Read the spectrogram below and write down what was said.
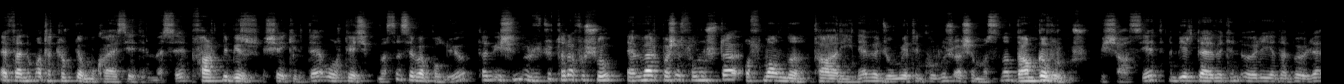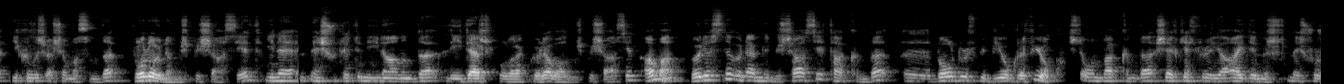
efendim Atatürk'le mukayese edilmesi, farklı bir şekilde ortaya çıkmasına sebep oluyor. Tabii işin üzücü tarafı şu. Enver Paşa sonuçta Osmanlı tarihine ve Cumhuriyet'in kuruluş aşamasına damga vurmuş bir şahsiyet. Bir devletin öyle ya da böyle yıkılış aşamasında rol oynamış bir şahsiyet. Yine meşrutiyetin ilanında lider olarak görev almış bir şahsiyet ama böylesine önemli bir şahsiyet hakkında e, doğru dürüst bir biyografi yok. İşte onun hakkında Şevket Süreyya Aydemir meşhur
